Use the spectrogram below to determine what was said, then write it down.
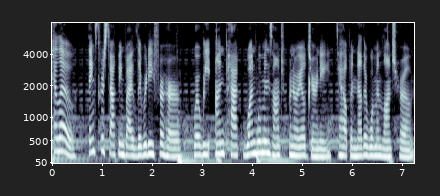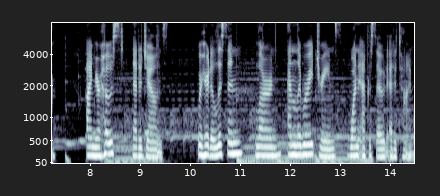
Hello, thanks for stopping by Liberty for Her, where we unpack one woman's entrepreneurial journey to help another woman launch her own. I'm your host, Netta Jones. We're here to listen, learn, and liberate dreams one episode at a time.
